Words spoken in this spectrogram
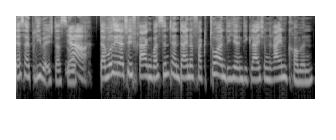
Deshalb liebe ich das so. Ja. Da muss ich natürlich fragen, was sind denn deine Faktoren, die hier in die Gleichung reinkommen?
